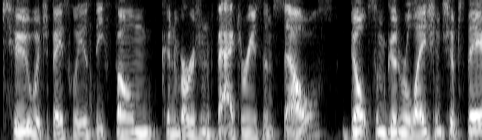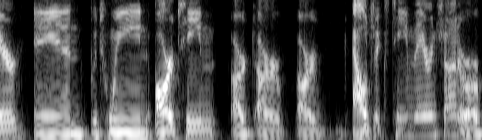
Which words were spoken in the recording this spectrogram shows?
two, which basically is the foam conversion factories themselves. Built some good relationships there. And between our team, our, our, our Algix team there in China, or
